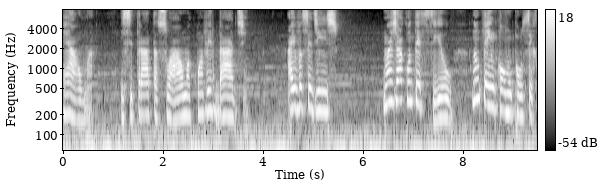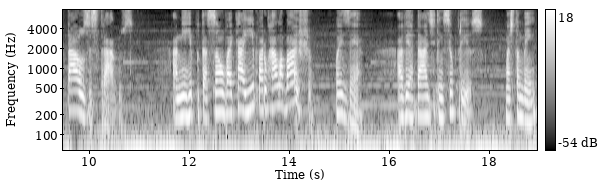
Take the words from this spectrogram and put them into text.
é alma e se trata a sua alma com a verdade. Aí você diz: Mas já aconteceu, não tenho como consertar os estragos. A minha reputação vai cair para o ralo abaixo. Pois é, a verdade tem seu preço, mas também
